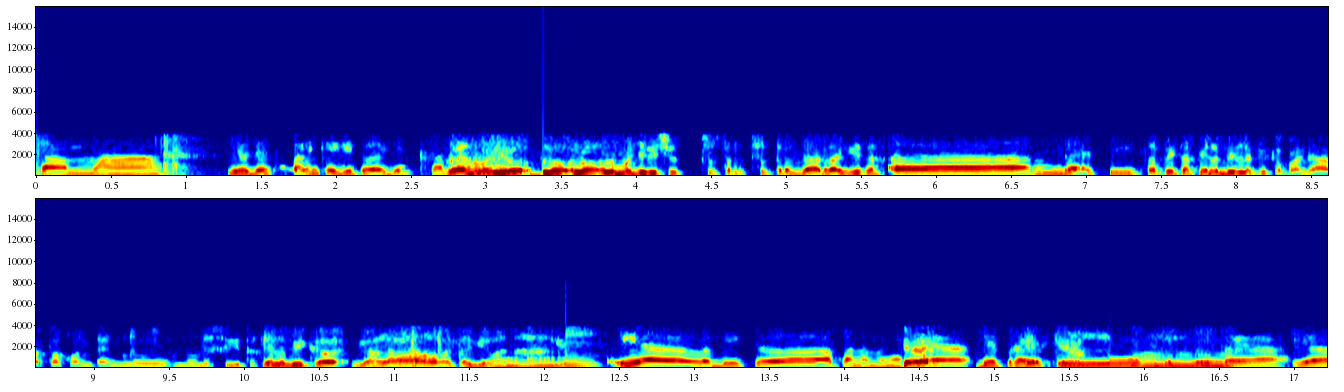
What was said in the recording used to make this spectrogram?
sama ya udah sih paling kayak gitu aja. Keren lo yuk. Lu, lu, lu mau jadi sutradara gitu? Eh, enggak sih. Tapi tapi lebih lebih kepada apa konten lu nulis gitu? Kayak lebih ke galau atau gimana gitu? Iya, lebih ke apa namanya Kayak- kayak, depresi kayak- hmm. gitu kayak ya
